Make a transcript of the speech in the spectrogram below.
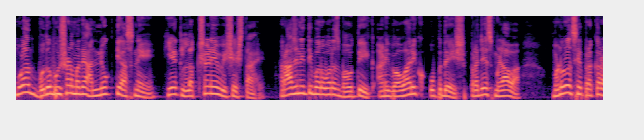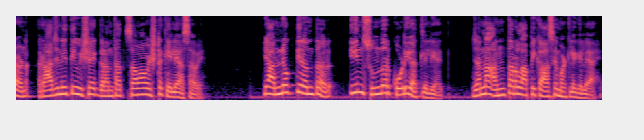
मुळात बुधभूषणमध्ये अन्योक्ती असणे ही एक लक्षणीय विशेषता आहे. राजनीतीबरोबरच भौतिक आणि व्यावहारिक उपदेश प्रजेस मिळावा म्हणूनच हे प्रकरण राजनीतीविषयक ग्रंथात समाविष्ट केले असावे. या अन्योक्तीनंतर तीन सुंदर कोडी घातलेली आहेत ज्यांना अंतरलापिका असे म्हटले गेले आहे.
